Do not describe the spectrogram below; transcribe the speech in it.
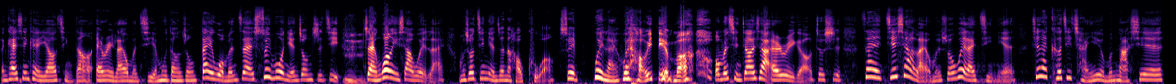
很开心可以邀请到 Eric 来我们节目当中，带我们在岁末年终之际，嗯，展望一下未来。我们说今年真的好苦哦，所以未来会好一点吗？我们请教一下 Eric 哦，就是在接下来我们说未来几年，现在科技产业有没有哪些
